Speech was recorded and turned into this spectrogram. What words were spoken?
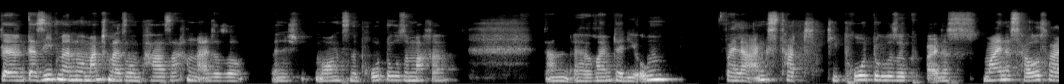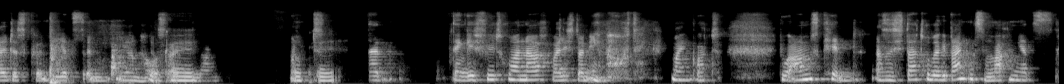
Da, da, sieht man nur manchmal so ein paar Sachen. Also so, wenn ich morgens eine Brotdose mache, dann äh, räumt er die um, weil er Angst hat, die Brotdose eines meines Haushaltes könnte jetzt in ihren Haushalt okay. gelangen. Und okay. da denke ich viel drüber nach, weil ich dann eben auch denke, mein Gott, du armes Kind. Also sich darüber Gedanken zu machen, jetzt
